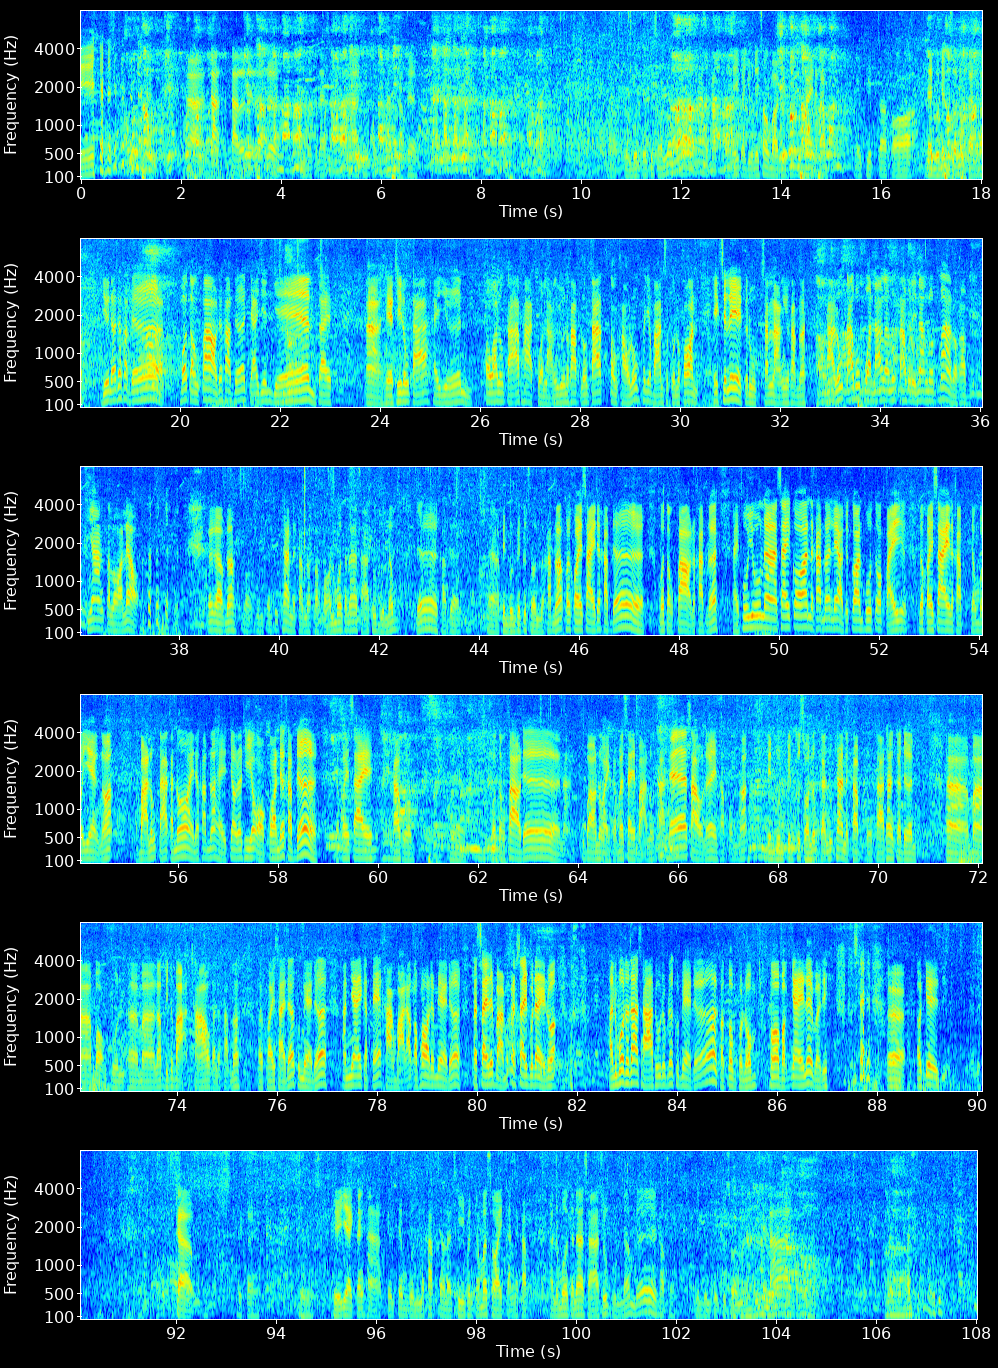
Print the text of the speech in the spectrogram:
เอาล้มเท้าเก็บอ่าตาตาเด้อเด้อเด้ออนุโมทนาสาธุทุกท่านนะครับเด้อได้ได้ได้ได้หันหน้ามาหันหน้ามาครับเป็นบุญเป็นกุศลโลกทุกท่านนะครับตอนนี้ก็อยู่ในช่องเบาเทียนทุกท่านนะครับในคลิปก็ขอได้บุญได้กุศลร่วมกันนะครับยืนเอาเด้อครับเด้อบ่ต้องเฝ้าเด้อครับเด้อใจเย็นเย็นๆใจอ่าเหตุที่หลวงตาให้ยืน เพราะว่าหลวงตาอาพาธปวดหลังอยู่นะครับหลวงตาต้องเข่าโรงพยาบาลสกลนคร เอ็กซเรย์กระดูกสันหลังอยู่ครับนะถ้าหลวงตาบ่ปวดหลังแล้วหลวงตาบ่ได้นั่งรถมาหรอกครับย่างตลอดแล้วนะครับเนาะบอกบุญกันทุกท่านนะครับนะขอขออนุโมทนาสาธุบุญน้ำเด้อครับเด้ออ่าเป็นบุญเป็นกุศลนะครับเนาะค่อยๆใส่เด้อครับเด้อบ่ต้องเฝ้านะครับเนาะให้ผู้ยุ่งนาใส่ก่อนนะครับเนาะแล้วจะก่อนผู้ต่อไปแล้วค่อยใส่นะครับจังบ่แย่งเนาะ บาทลงตากันน้อยนะครับเนาะให้เจ้าหน้าที่เอาออกก่อนเด้อครับ เด้อแล้วค่อยใส่ครับผมเออบ่ต้องเฝ้าวเด้อนะผู้บ่าวหน่อยก็มาใส่บาทลงตาแต่เศร้าเลยครับผมเนาะเป็นบุญเป็นกุศลน้ำกันทุกท่านนะครับหลวงตาท่านก็เดินอ่ามาบอกบุญอ่ามารับบิณฑบาตเช้ากันนะครับเนาะค่อยๆใส่เด้อคุณแม่เด้ออันใหญ่กับแตะขางบาทเอากับพ่อเด้อแม่เด้อแต่ใส่ในบาทมันก็ใส่บ่ได้เนาะ อนุโมทนาสาธุเด้อคุณแม่เด้อข้าวต้มขนมพอบักใหญ่เลยแบบนี้ เออโอเคเดี๋ยวนะกับไปๆเออหรือแยกต่างหากเป็นเจ้าบุญนะครับ เจ้าหน้าที่เป็นกรรมซอยกันนะครับ อนุโมทนาสาธุบุญน้ำเด้อครับ เป็นบุญเป็นกุศลได้หลายครับ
